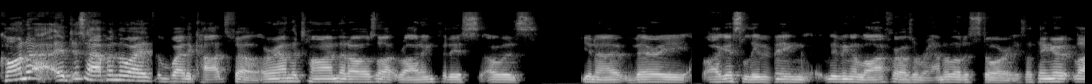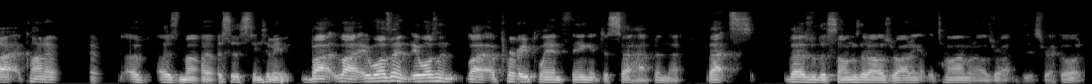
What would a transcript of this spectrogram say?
kind of. It just happened the way the way the cards fell. Around the time that I was like writing for this, I was, you know, very. I guess living living a life where I was around a lot of stories. I think it like kind of of osmosis into me, but like it wasn't it wasn't like a pre planned thing. It just so happened that that's those were the songs that I was writing at the time when I was writing this record.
